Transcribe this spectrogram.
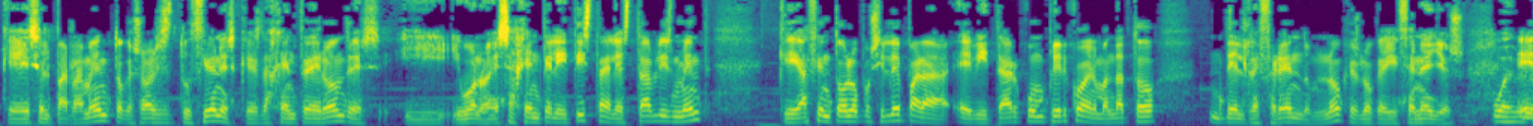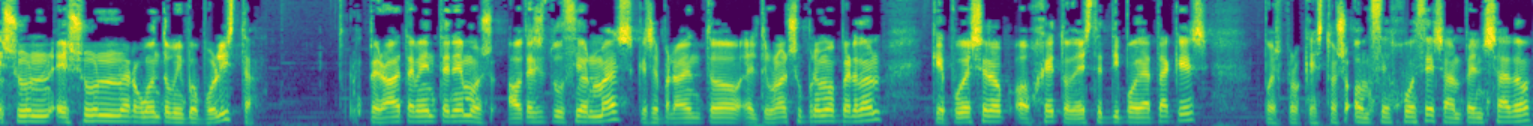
que es el Parlamento, que son las instituciones, que es la gente de Londres, y, bueno, esa gente elitista, el establishment, que hacen todo lo posible para evitar cumplir con el mandato del referéndum, ¿no? que es lo que dicen ellos. Es, un, es un argumento muy populista. Pero ahora también tenemos a otra institución más, que es el Parlamento, el Tribunal Supremo, perdón, que puede ser objeto de este tipo de ataques, pues porque estos 11 jueces han pensado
